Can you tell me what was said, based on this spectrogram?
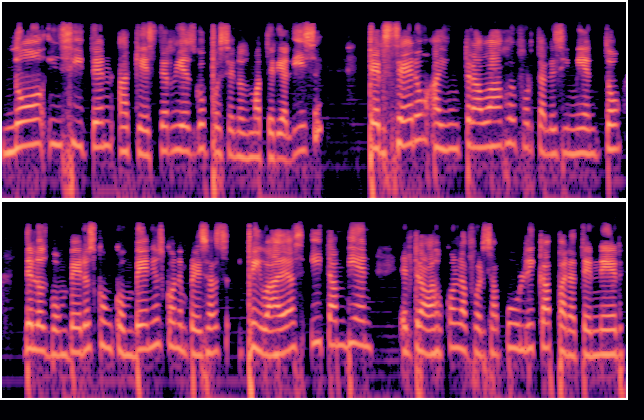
no inciten a que este riesgo pues se nos materialice. Tercero, hay un trabajo de fortalecimiento de los bomberos con convenios con empresas privadas y también el trabajo con la fuerza pública para tener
